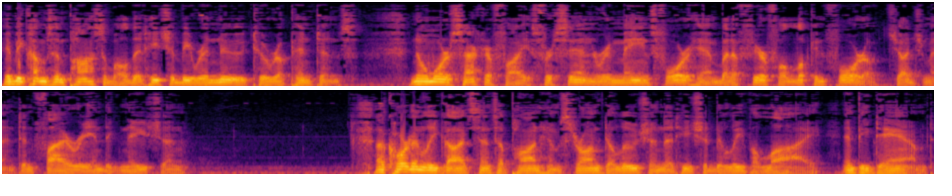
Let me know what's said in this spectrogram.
It becomes impossible that he should be renewed to repentance. No more sacrifice for sin remains for him, but a fearful looking for of judgment and fiery indignation. Accordingly, God sends upon him strong delusion that he should believe a lie and be damned,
